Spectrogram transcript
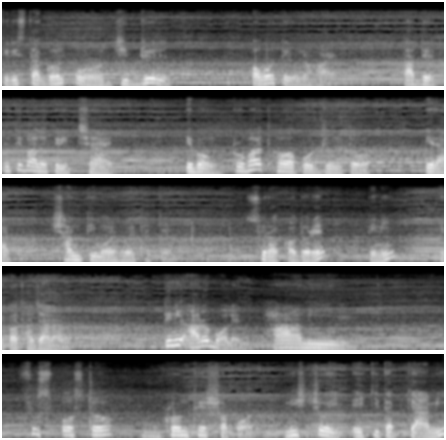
ফিরিস্তাগণ ও জিব্রিল অবতীর্ণ হয়। তাদের প্রতিপালকের ইচ্ছায় এবং প্রভাত হওয়া পর্যন্ত এ রাত শান্তিময় হয়ে থাকে। সুরা কদরে তিনি কথা জানান। তিনি আরও বলেন হা আমিন সুস্পষ্ট গ্রন্থের শপথ। নিশ্চয়ই এই কিতাবকে আমি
